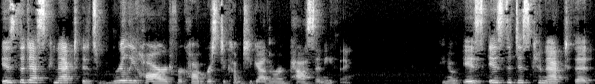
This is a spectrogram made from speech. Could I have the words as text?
Is the disconnect that it's really hard for Congress to come together and pass anything? You know, is is the disconnect that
